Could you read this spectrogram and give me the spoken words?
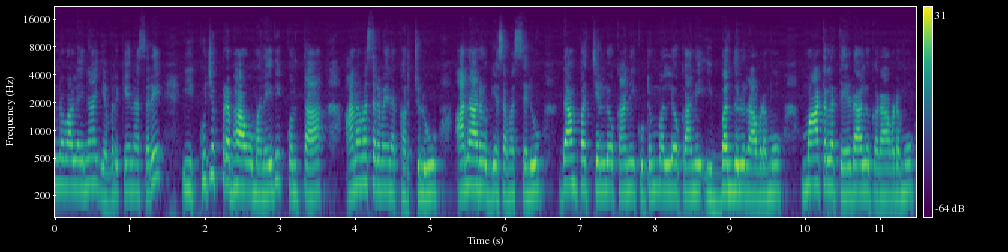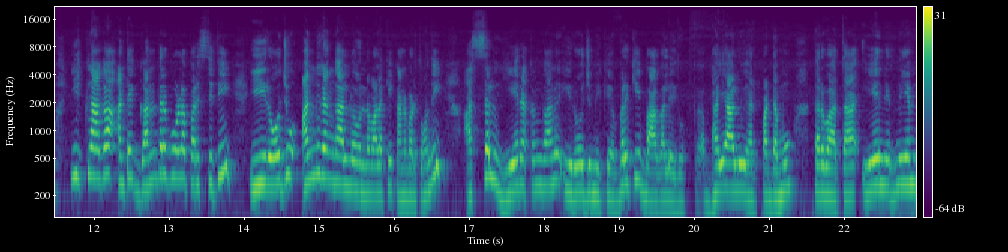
ఉన్న వాళ్ళైనా ఎవరికైనా సరే ఈ కుజ ప్రభావం అనేది కొంత అనవసరమైన ఖర్చులు అనారోగ్య సమస్యలు దాంపత్యంలో కానీ కుటుంబంలో కానీ ఇబ్బందులు రావడము మాటల తేడాలు రావడము ఇట్లాగా అంటే గందరగోళ పరిస్థితి ఈరోజు అన్ని రంగాల్లో ఉన్న వాళ్ళకి కనబడుతోంది. అస్సలు ఏ రకంగానూ ఈరోజు మీకు ఎవ్వరికీ బాగాలేదు. భయాలు ఏర్పడము తర్వాత ఏ నిర్ణయం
